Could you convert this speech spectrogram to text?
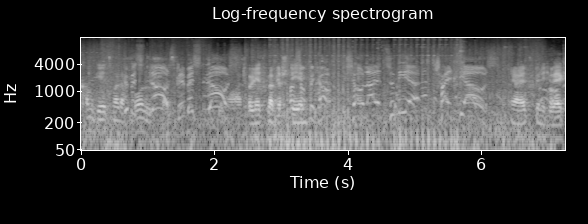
Komm, geh jetzt mal Wir davor, müssen du los, wir müssen los! Oh, toll, jetzt bleibt er Pass stehen. auf dich auf! Die schauen alle zu mir! Schalt sie aus! Ja, jetzt bin ich weg,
